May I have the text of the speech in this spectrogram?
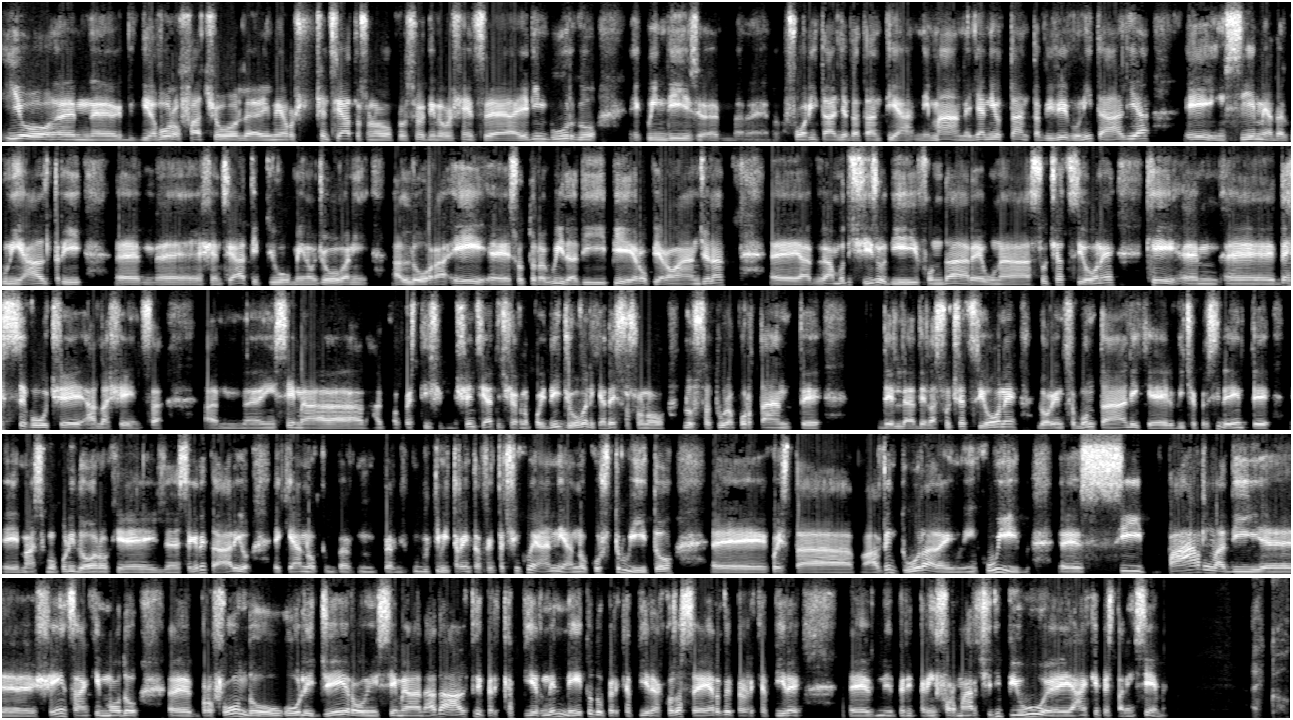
Io ehm, di lavoro faccio il, neuroscienziato, sono professore di neuroscienze a Edimburgo e quindi eh, fuori Italia da tanti anni, ma negli anni Ottanta vivevo in Italia e insieme ad alcuni altri ehm, eh, scienziati più o meno giovani allora e eh, sotto la guida di Piero, Piero Angela, eh, avevamo deciso di fondare un'associazione che ehm, eh, desse voce alla scienza. Um, insieme a, a, questi scienziati c'erano poi dei giovani che adesso sono l'ossatura portante del, dell'associazione, Lorenzo Montali che è il vicepresidente e Massimo Polidoro che è il segretario e che hanno per gli ultimi 30-35 anni hanno costruito eh, questa avventura in, in cui eh, si parla di eh, scienza anche in modo eh, profondo o, o, leggero insieme ad, ad, altri per capirne il metodo, per capire a cosa serve, per capire, eh, per, per informarci di più e anche per stare insieme.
